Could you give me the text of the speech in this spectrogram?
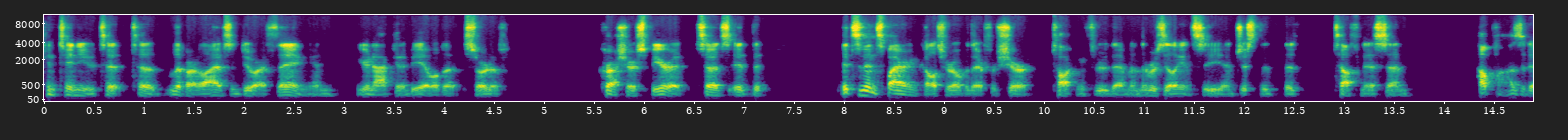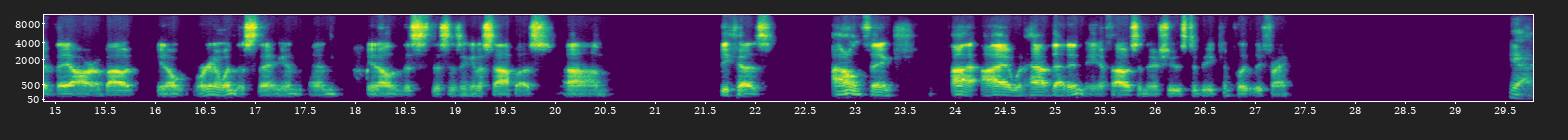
continue to to live our lives and do our thing, and you're not going to be able to sort of crush our spirit. So it's it it's an inspiring culture over there for sure. Talking through them and the resiliency and just the, the toughness and how positive they are about you know we're going to win this thing and and you know this this isn't going to stop us um, because I don't think I I would have that in me if I was in their shoes to be completely frank. Yeah,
